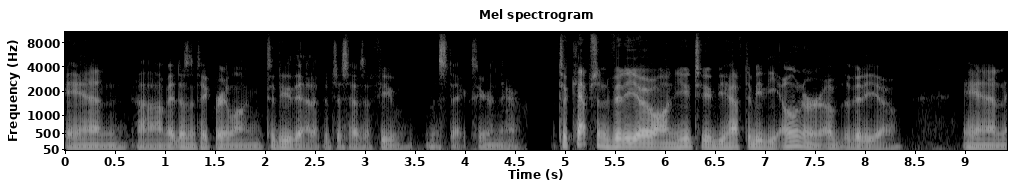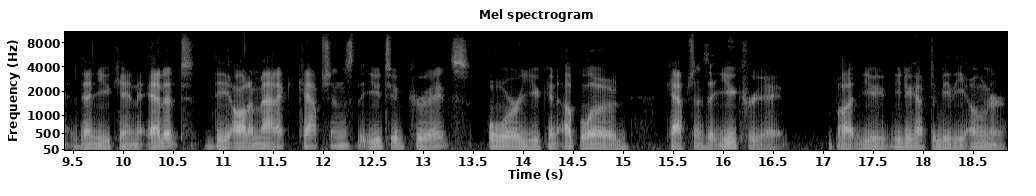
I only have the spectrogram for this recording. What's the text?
And um, it doesn't take very long to do that if it just has a few mistakes here and there to caption video on YouTube, you have to be the owner of the video. And then you can edit the automatic captions that YouTube creates, or you can upload captions that you create. But you, you do have to be the owner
